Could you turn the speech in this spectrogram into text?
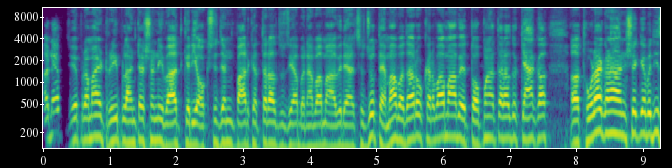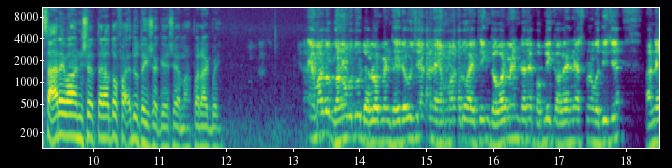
અને જે પ્રમાણે ટ્રી પ્લાન્ટેશનની વાત કરીએ ઓક્સિજન પાર્ક અત્યારે હાલ તો જ્યાં બનાવવામાં આવી રહ્યા છે જો તેમાં વધારો કરવામાં આવે તો પણ અત્યારે તો ક્યાંક થોડા ઘણા અંશે કે બધી સારા એવા અંશે અત્યારે તો ફાયદો થઈ શકે છે એમાં પરાગભાઈ. એમાં તો ઘણું બધું ડેવલપમેન્ટ થઈ રહ્યું છે અને એમાં તો આઈ થિંક ગવર્મેન્ટ અને પબ્લિક અવેરનેસ પણ વધી છે. અને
